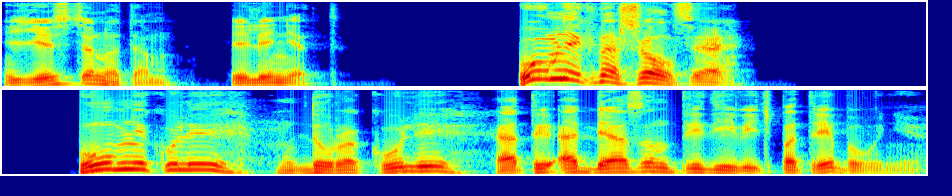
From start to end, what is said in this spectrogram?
есть она там или нет. «Умник нашелся!» «Умнику ли, дураку ли, а ты обязан предъявить по требованию».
